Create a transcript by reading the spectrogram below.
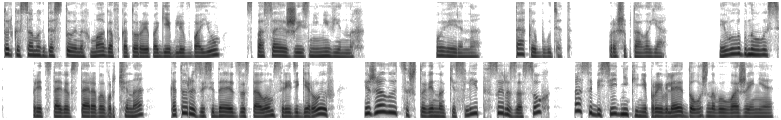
только самых достойных магов, которые погибли в бою, спасая жизни невинных. «Уверена, так и будет», — прошептала я. И улыбнулась, представив старого ворчуна, который заседает за столом среди героев и жалуется, что вино кислит, сыр засох, а собеседники не проявляют должного уважения —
